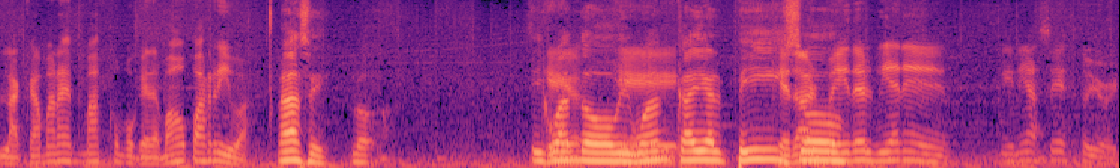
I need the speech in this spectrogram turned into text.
la cámara es más como que de abajo para arriba. Ah, sí. lo- y Que- cuando Obi-Wan cae al Que Darth piso Vader viene, viene a hacer esto, George.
